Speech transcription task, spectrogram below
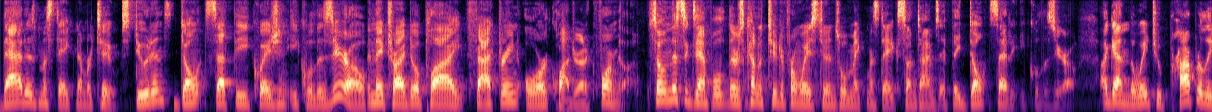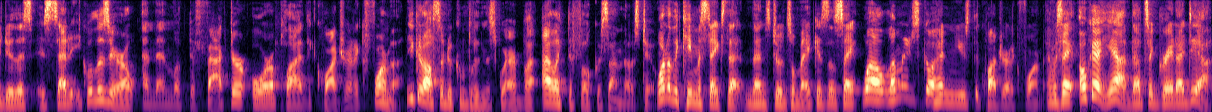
That is mistake number two. Students don't set the equation equal to zero and they tried to apply factoring or quadratic formula. So in this example, there's kind of two different ways students will make mistakes sometimes if they don't set it equal to zero. Again, the way to properly do this is set it equal to zero and then look to factor or apply the quadratic formula. You could also do completing the square, but I like to focus on those two. One of the key mistakes that then students will make is they'll say, well, let me just go ahead and use the quadratic formula. And we say, okay, yeah, that's a great idea.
